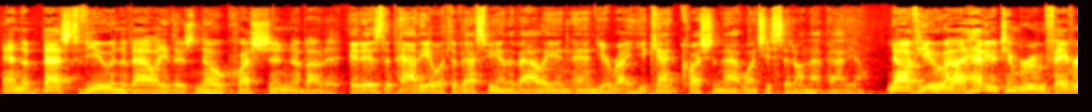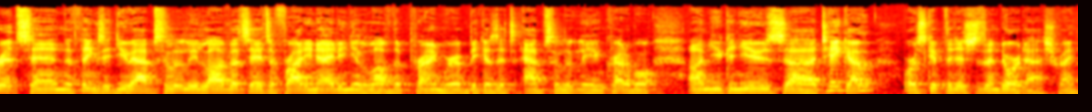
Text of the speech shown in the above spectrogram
And the best view in the valley there's no question about it. It is the patio with the best view in the valley and, and you're right you can't question that once you sit on that patio. Now if you uh, have your timber room favorites and the things that you absolutely love let's say it's a friday night and you love the prime rib because it's absolutely incredible um, you can use uh, takeout or skip the dishes and DoorDash, right?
